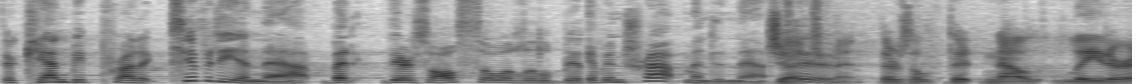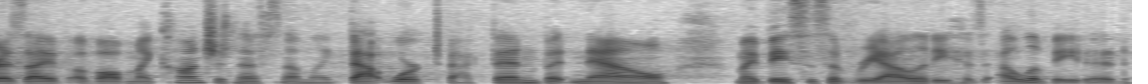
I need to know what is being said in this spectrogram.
There can be productivity in that but there's also a little bit of entrapment in that judgment. Too. there's a now later as I've evolved my consciousness and I'm like that worked back then but now my basis of reality has elevated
